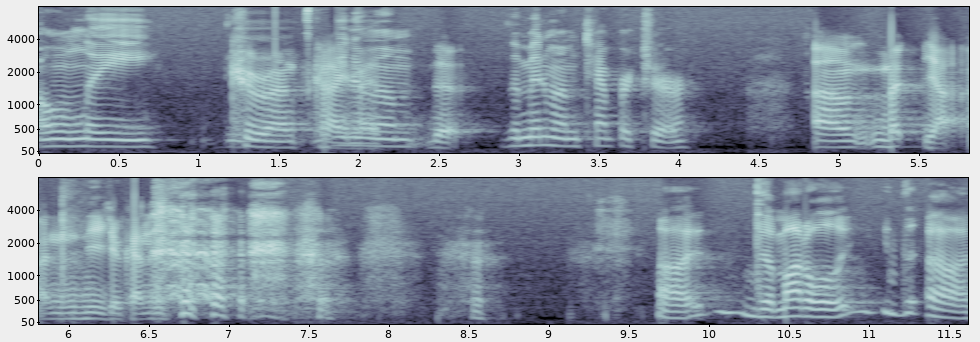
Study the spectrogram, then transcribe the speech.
only the current climate. minimum, The, the minimum temperature. um, but yeah, and you can. Uh, the model, uh,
